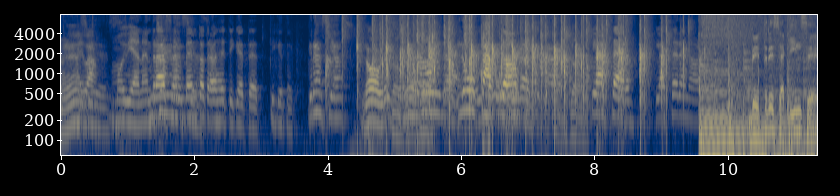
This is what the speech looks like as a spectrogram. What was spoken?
¿eh? Va, es. muy bien. Entradas Muchas en venta a través de Ticketed. Ticketek. Gracias. No, gracias. Lujazo. Placer, placer enorme. De 13 a 15,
